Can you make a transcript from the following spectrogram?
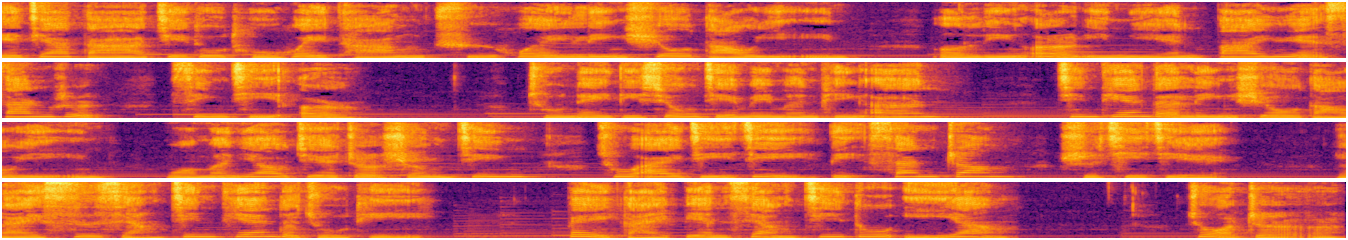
耶加达基督徒会堂区会灵修导引，二零二一年八月三日，星期二，主内弟兄姐妹们平安。今天的灵修导引，我们要借着圣经出埃及记第三章十七节来思想今天的主题：被改变像基督一样。作者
